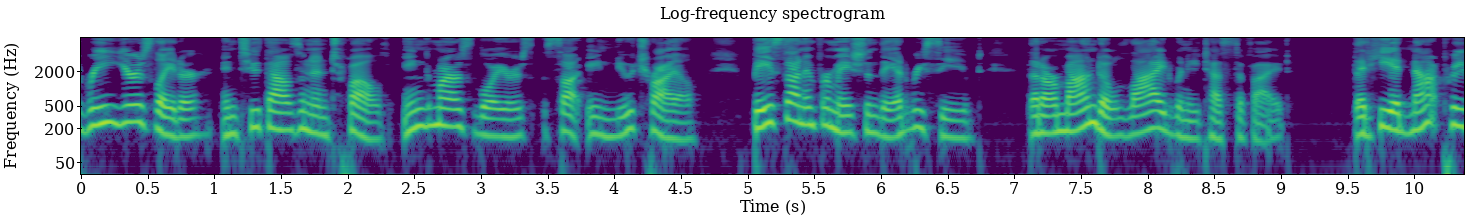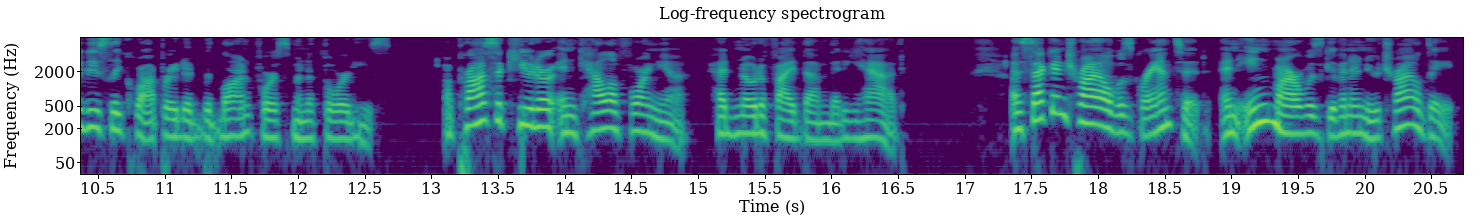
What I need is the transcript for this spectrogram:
Three years later, in 2012, Ingmar's lawyers sought a new trial based on information they had received that Armando lied when he testified, that he had not previously cooperated with law enforcement authorities. A prosecutor in California had notified them that he had. A second trial was granted, and Ingmar was given a new trial date.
